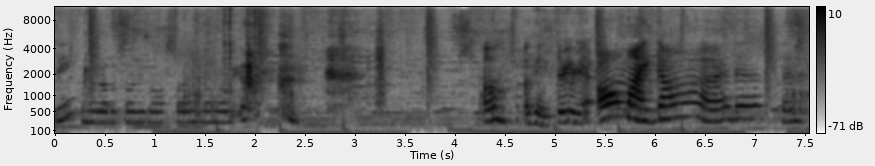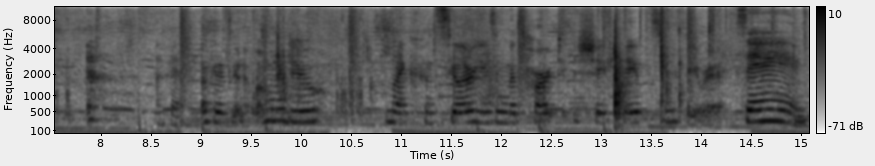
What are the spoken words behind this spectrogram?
Think. Oh my god, the phone is off, so I don't know where we are. Oh, okay, three. Three. Oh my god. Okay. okay, it's good enough. I'm gonna do my concealer using the Tarte Shape Tape. It's my favorite. Same.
